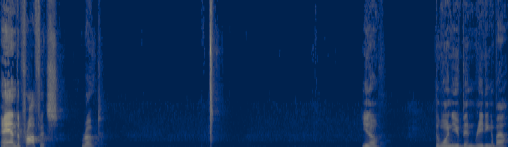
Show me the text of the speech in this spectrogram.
and the prophets wrote. You know, the one you've been reading about,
